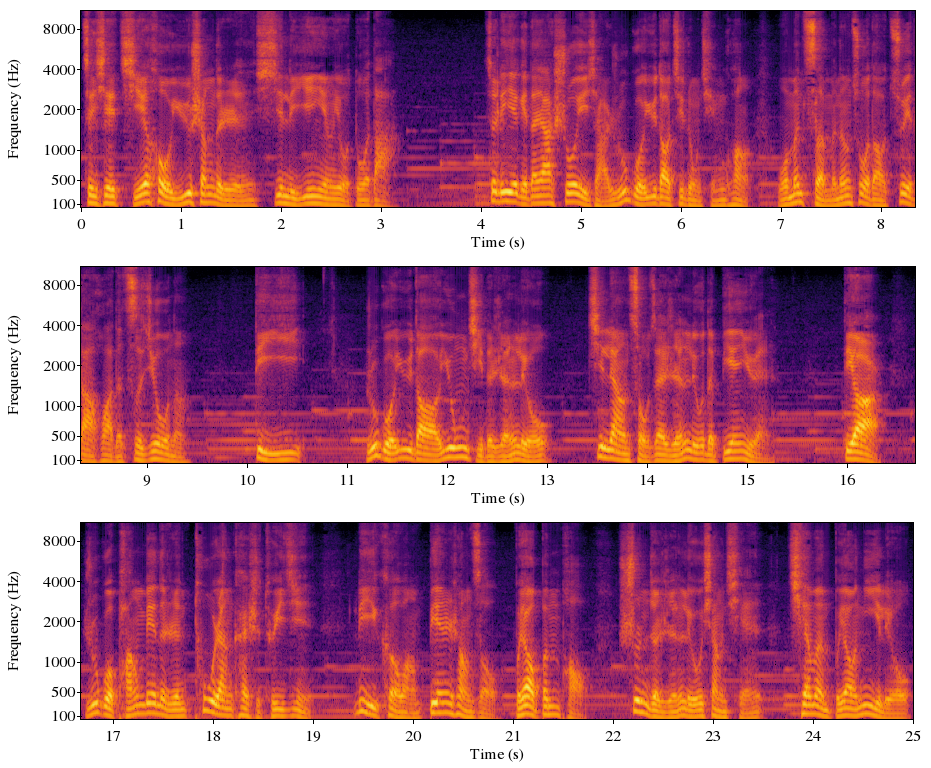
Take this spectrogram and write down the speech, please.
这些劫后余生的人心理阴影有多大。这里也给大家说一下，如果遇到这种情况，我们怎么能做到最大化的自救呢？第一，如果遇到拥挤的人流，尽量走在人流的边缘。第二，如果旁边的人突然开始推进，立刻往边上走，不要奔跑，顺着人流向前，千万不要逆流，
